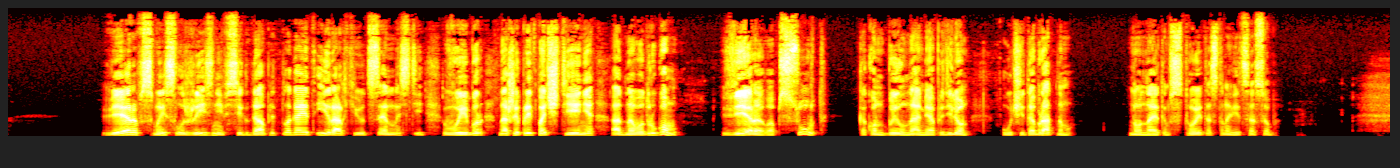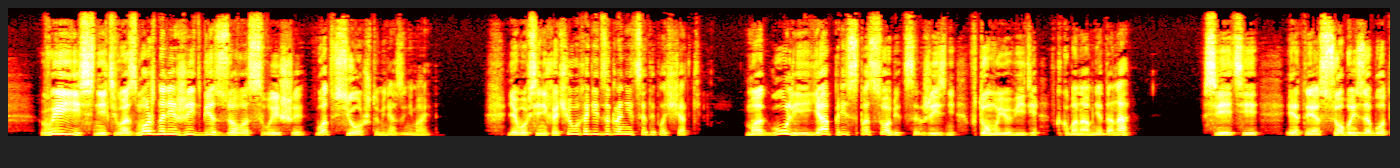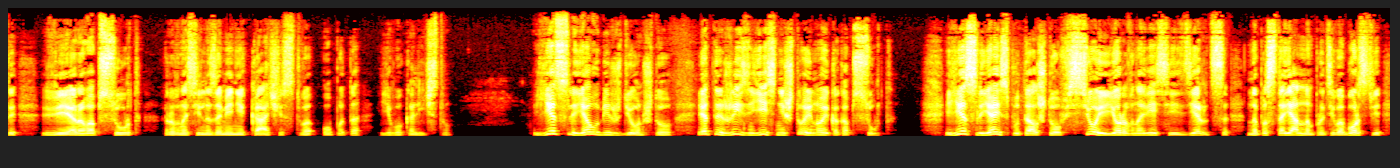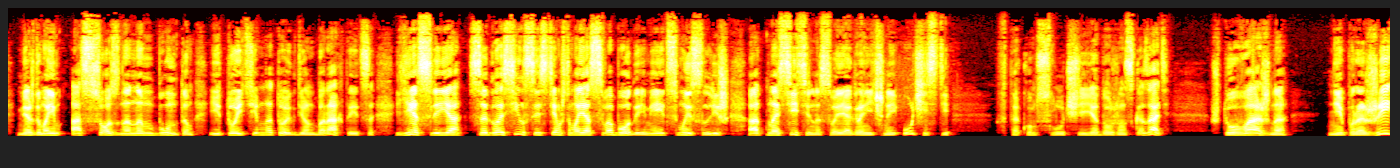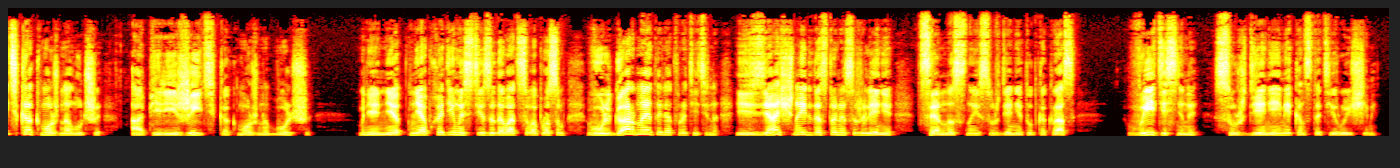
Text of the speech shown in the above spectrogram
Вера в смысл жизни всегда предполагает иерархию ценностей, выбор, наши предпочтения одного другому. Вера в абсурд, как он был нами определен, учит обратному. Но на этом стоит остановиться особо. Выяснить, возможно ли жить без зова свыше, вот все, что меня занимает. Я вовсе не хочу выходить за границы этой площадки. Могу ли я приспособиться к жизни в том ее виде, в каком она мне дана? В свете этой особой заботы вера в абсурд равносильно замене качества опыта его количеством. Если я убежден, что эта жизнь есть не что иное, как абсурд, если я испытал, что все ее равновесие держится на постоянном противоборстве между моим осознанным бунтом и той темнотой, где он барахтается, если я согласился с тем, что моя свобода имеет смысл лишь относительно своей ограниченной участи, в таком случае я должен сказать, что важно не прожить как можно лучше, а пережить как можно больше. Мне нет необходимости задаваться вопросом, вульгарно это или отвратительно, изящно или достойно сожаления. Ценностные суждения тут как раз вытеснены суждениями констатирующими.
